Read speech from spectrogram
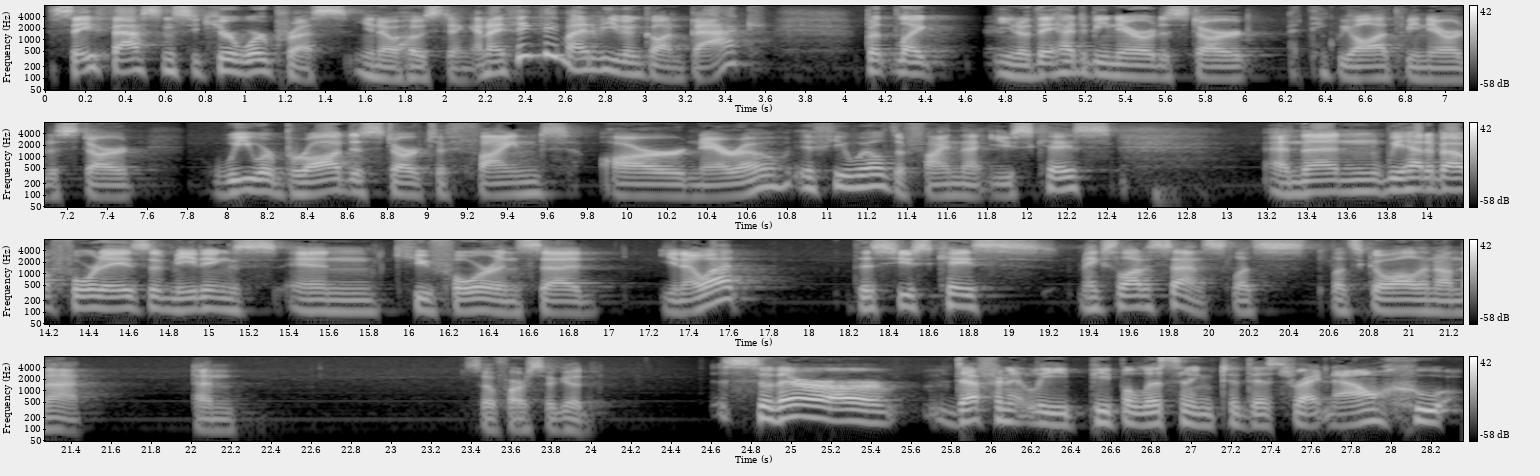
safe, fast, and secure WordPress, you know, hosting. And I think they might have even gone back, but like, you know, they had to be narrow to start. I think we all had to be narrow to start we were broad to start to find our narrow, if you will, to find that use case. And then we had about four days of meetings in Q4 and said, you know what? This use case makes a lot of sense. Let's let's go all in on that. And so far so good. So there are definitely people listening to this right now who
